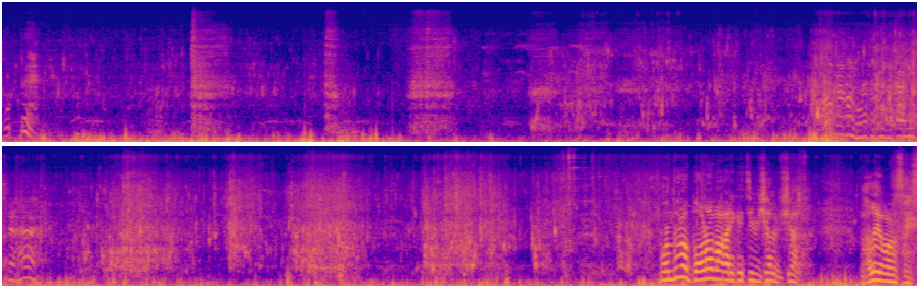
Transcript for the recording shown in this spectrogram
উঠতে হ্যাঁ বন্ধুরা, বড় বাগাড়ি খেয়েছি, বিশাল বিশাল। ভালোই বড় সাইজ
